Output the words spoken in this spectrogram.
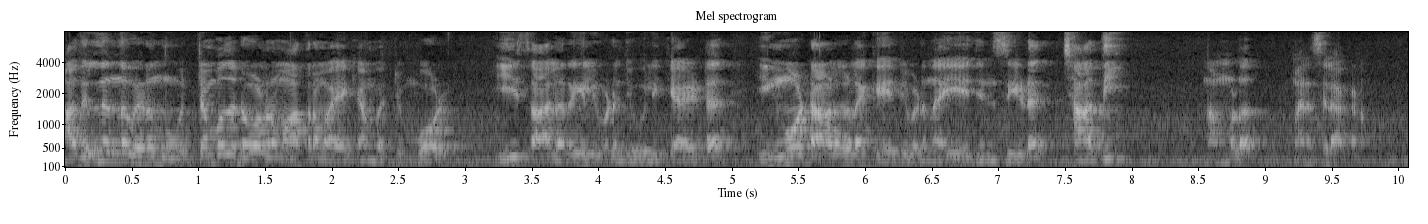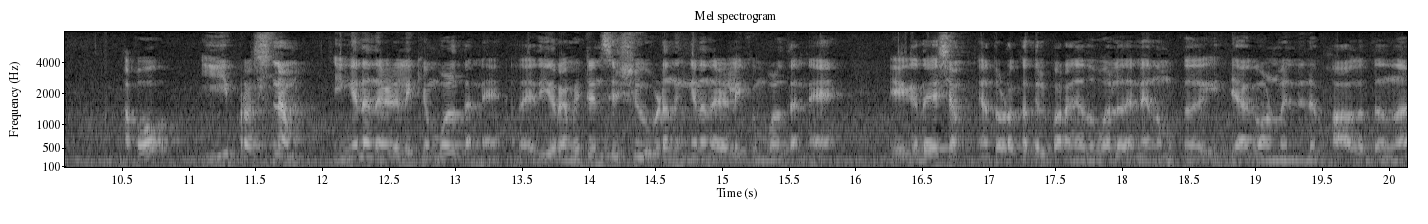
അതിൽ നിന്ന് വെറും നൂറ്റമ്പത് ഡോളർ മാത്രം അയക്കാൻ പറ്റുമ്പോൾ ഈ സാലറിയിൽ ഇവിടെ ജോലിക്കായിട്ട് ഇങ്ങോട്ട് ആളുകളെ കയറ്റിവിടുന്ന ഏജൻസിയുടെ ചതി നമ്മൾ മനസ്സിലാക്കണം. അപ്പോൾ ഈ പ്രശ്നം ഇങ്ങനെ നിഴലിക്കുമ്പോൾ തന്നെ അതായത് ഈ റെമിറ്റൻസ് ഇഷ്യൂ ഇവിടെ നിന്ന് ഇങ്ങനെ നിഴലിക്കുമ്പോൾ തന്നെ ഏകദേശം ഞാൻ തുടക്കത്തിൽ പറഞ്ഞതുപോലെ തന്നെ നമുക്ക് ഇന്ത്യ ഗവൺമെന്റിന്റെ ഭാഗത്ത് നിന്ന്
